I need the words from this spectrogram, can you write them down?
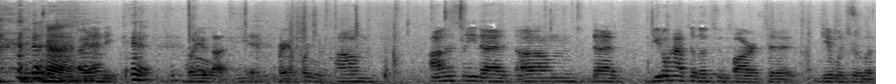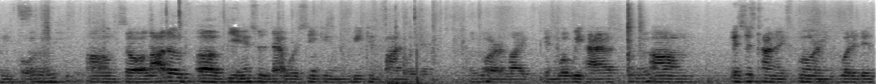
All right, Andy, what are your thoughts? Yeah. Very unfortunate. Um, honestly, that um, that you don't have to look too far to get what you're looking for. Um, so a lot of, of the answers that we're seeking, we can find within, Mhm. or like in what we have. Mhm. Um, it's just kind of exploring what it is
